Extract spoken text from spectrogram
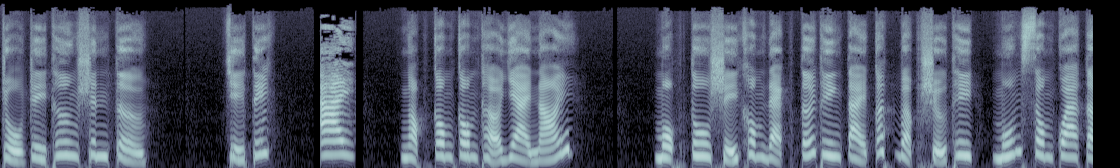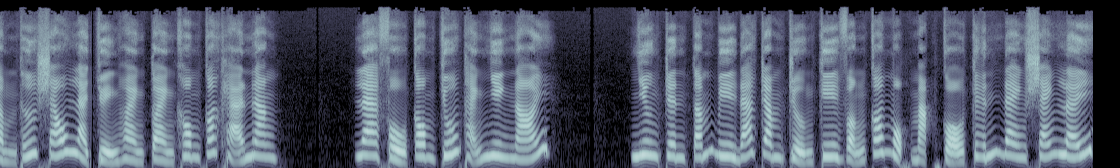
Trụ trì thương sinh tự. Chỉ tiếc, ai? Ngọc Công công thở dài nói, một tu sĩ không đạt tới thiên tài cấp bậc sử thi, muốn xông qua tầm thứ sáu là chuyện hoàn toàn không có khả năng. La Phù công chúa thản nhiên nói. Nhưng trên tấm bia đá trăm trượng kia vẫn có một mặt cổ kính đang sáng lấy.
